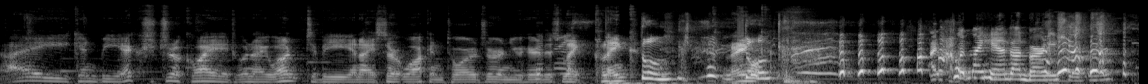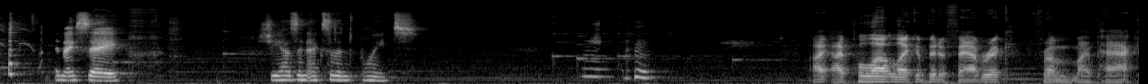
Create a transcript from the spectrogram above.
I can be extra quiet when I want to be, and I start walking towards her, and you hear this like clink, Dunk. clink. I put my hand on Barney's shoulder and I say, She has an excellent point. I, I pull out like a bit of fabric from my pack,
